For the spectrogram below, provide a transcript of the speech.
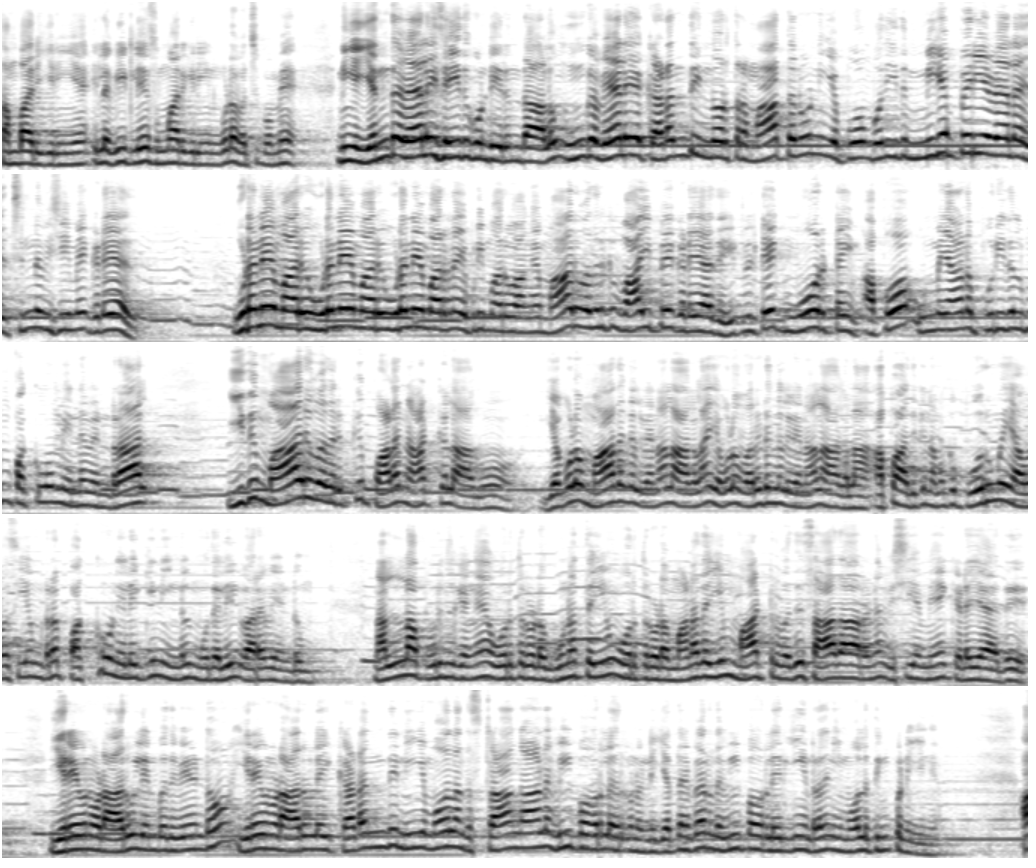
சம்பாதிக்கிறீங்க இல்லை வீட்லேயே சும்மா இருக்கிறீங்கன்னு கூட வச்சுப்போமே. நீங்கள் எந்த வேலை செய்து கொண்டு இருந்தாலும் உங்கள் வேலையை கடந்து இன்னொருத்தரை மாற்றணும்னு நீங்கள் போகும்போது இது மிகப்பெரிய வேலை சின்ன விஷயமே கிடையாது. உடனே மாறு உடனே மாறு உடனே மாறுனா எப்படி மாறுவாங்க? மாறுவதற்கு வாய்ப்பே கிடையாது. It will take more time அப்போது உண்மையான புரிதலும் பக்குவம் என்னவென்றால் இது மாறுவதற்கு பல நாட்கள் ஆகும். எவ்வளோ மாதங்கள் வேணாலும் ஆகலாம் எவ்வளோ வருடங்கள் வேணாலும் ஆகலாம். அப்போ அதுக்கு நமக்கு பொறுமை அவசியம்ன்ற பக்குவ நிலைக்கு நீங்கள் முதலில் வர வேண்டும். நல்லா புரிஞ்சுக்கங்க. ஒருத்தரோட குணத்தையும் ஒருத்தரோட மனதையும் மாற்றுவது சாதாரண விஷயமே கிடையாது. இறைவனோட அருள் என்பது வேண்டும். இறைவனோட அருளை கடந்து நீங்கள் முதல்ல அந்த ஸ்ட்ராங்கான வில் பவரில் இருக்கணும். இன்றைக்கி எத்தனை பேர் அந்த வில் பவரில் இருக்கீங்கன்றதை நீங்கள் முதல்ல திங்க் பண்ணிக்கோங்க.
